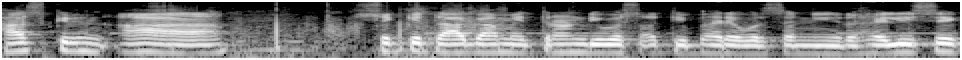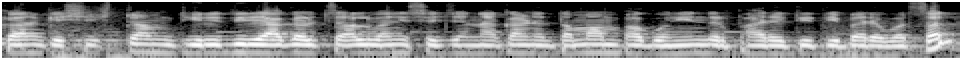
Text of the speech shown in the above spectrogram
ખાસ કરીને આ શક્યતા આગામી ત્રણ દિવસ અતિ ભારે વરસાદની રહેલી છે, કારણ કે સિસ્ટમ ધીરે ધીરે આગળ ચાલવાની છે, જેના કારણે તમામ ભાગોની અંદર ભારેથી અતિ ભારે વરસાદ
